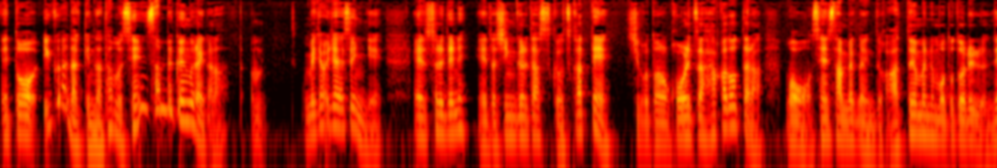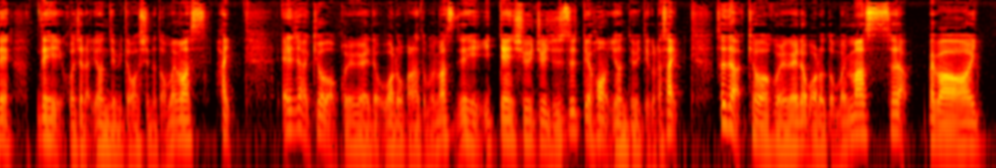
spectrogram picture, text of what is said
えっ、と、いくらだっけな？多分1300円ぐらいかな。めちゃめちゃ安いんで、えー、それでね、えっ、ー、と、シングルタスクを使って仕事の効率をはかどったら、もう1300円とかあっという間に元取れるんで、ぜひこちら読んでみてほしいなと思います。はい。えー、じゃあ今日はこれぐらいで終わろうかなと思います。ぜひ一点集中術っていう本読んでみてください。それでは今日はこれぐらいで終わろうと思います。それでは、バイバーイ。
